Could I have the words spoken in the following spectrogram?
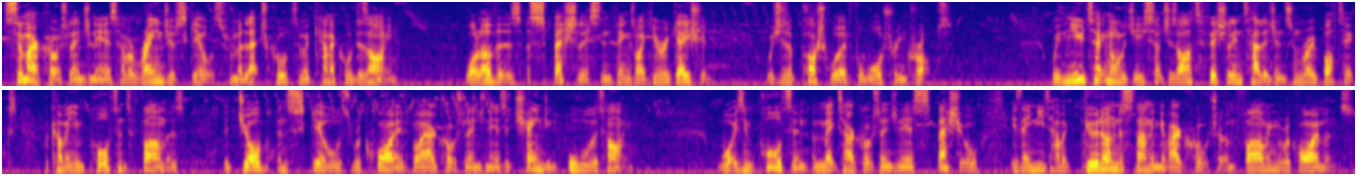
Some agricultural engineers have a range of skills from electrical to mechanical design, while others are specialists in things like irrigation, which is a posh word for watering crops. With new technology such as artificial intelligence and robotics becoming important to farmers, the job and skills required by agricultural engineers are changing all the time. What is important and makes agricultural engineers special is they need to have a good understanding of agriculture and farming requirements.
